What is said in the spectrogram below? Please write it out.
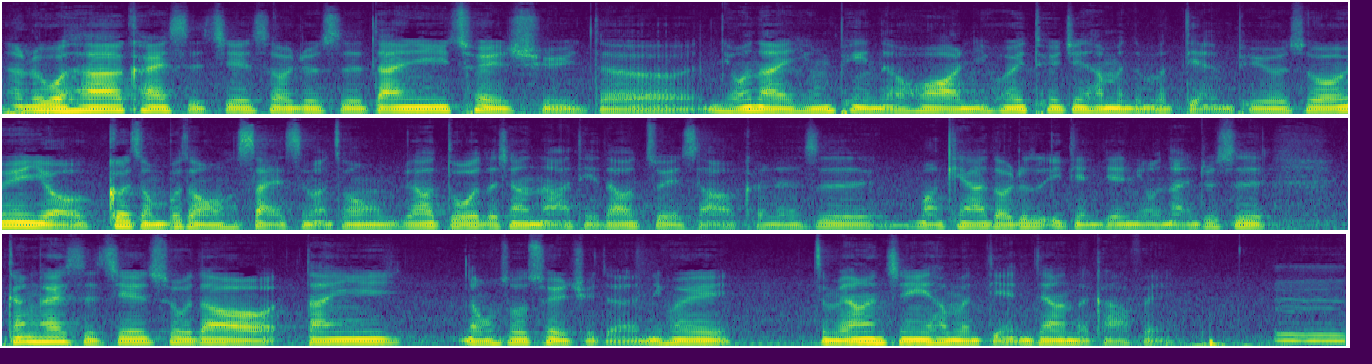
那如果他开始接受就是单一萃取的牛奶饮品的话，你会推荐他们怎么点？比如说，因为有各种不同 size 嘛，从比较多的像拿铁到最少可能是 macchiato，就是一点点牛奶。就是刚开始接触到单一浓缩萃取的，你会怎么样建议他们点这样的咖啡？嗯，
